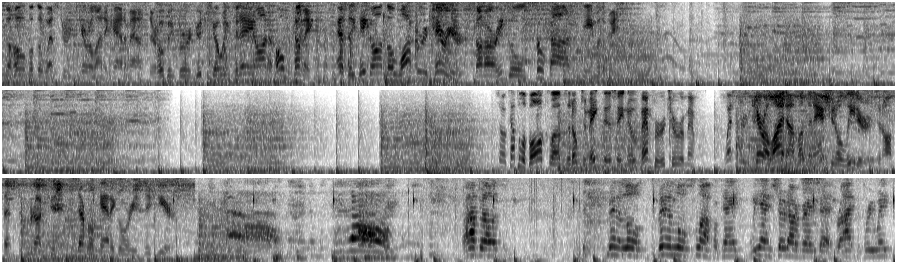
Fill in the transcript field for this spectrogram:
is the home of the Western Carolina Catamounts. They're hoping for a good showing today on homecoming as they take on the Wofford Terriers on our Ingles SoCon Game of the Week. So, a couple of ball clubs that hope to make this a November to remember. Western Carolina among the national leaders in offensive production in several categories this year. All right, fellas. Been a little, been a little slump, okay? We hadn't showed our very best, right, for three weeks.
